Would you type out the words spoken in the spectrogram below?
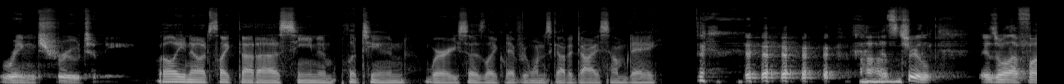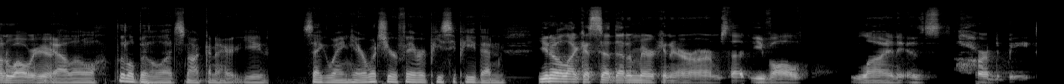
ring true to me. Well you know it's like that uh, scene in platoon where he says like everyone's got to die someday. That's um, true as well have fun while we're here. Yeah a little little bit of that's not going to hurt you. Segwaying here, what's your favorite PCP then? You know, like I said, that American Air Arms, that Evol line is hard to beat.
